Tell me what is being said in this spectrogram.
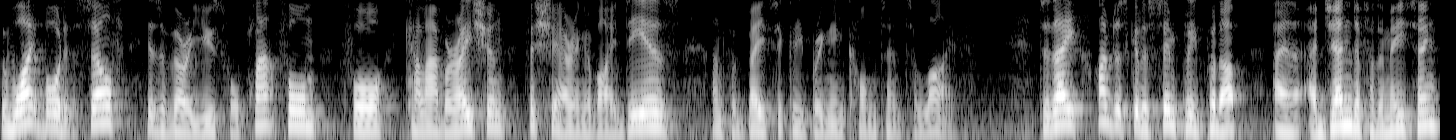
The whiteboard itself is a very useful platform for collaboration, for sharing of ideas, and for basically bringing content to life. Today, I'm just going to simply put up an agenda for the meeting.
